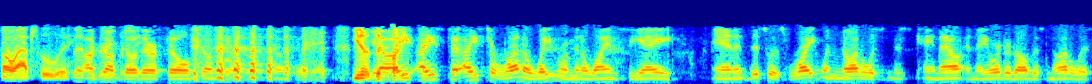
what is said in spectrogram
Oh, absolutely. Oh, don't go machine. there, Phil. Don't go there. Don't go there. You know, you the know, funny I, I used to I used to run a weight room in a YMCA, and it, this was right when Nautilus came out, and they ordered all this Nautilus,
